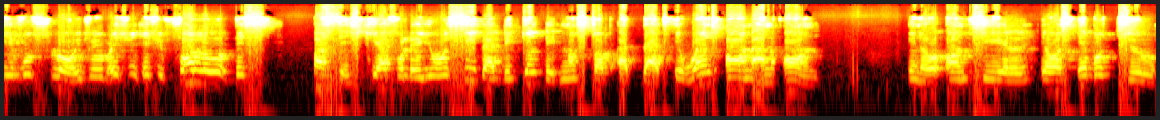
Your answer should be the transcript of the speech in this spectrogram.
evil flow, if you, if you, if you follow this passage carefully, you will see that the king did not stop at that. He went on and on, you know, until he was able to,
